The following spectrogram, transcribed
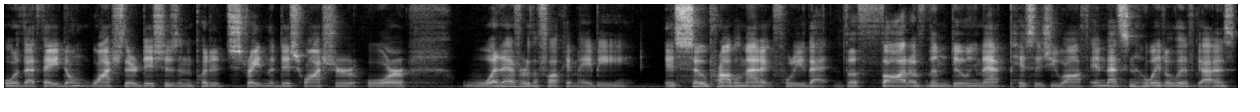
or that they don't wash their dishes and put it straight in the dishwasher or whatever the fuck it may be is so problematic for you that the thought of them doing that pisses you off. And that's no way to live guys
